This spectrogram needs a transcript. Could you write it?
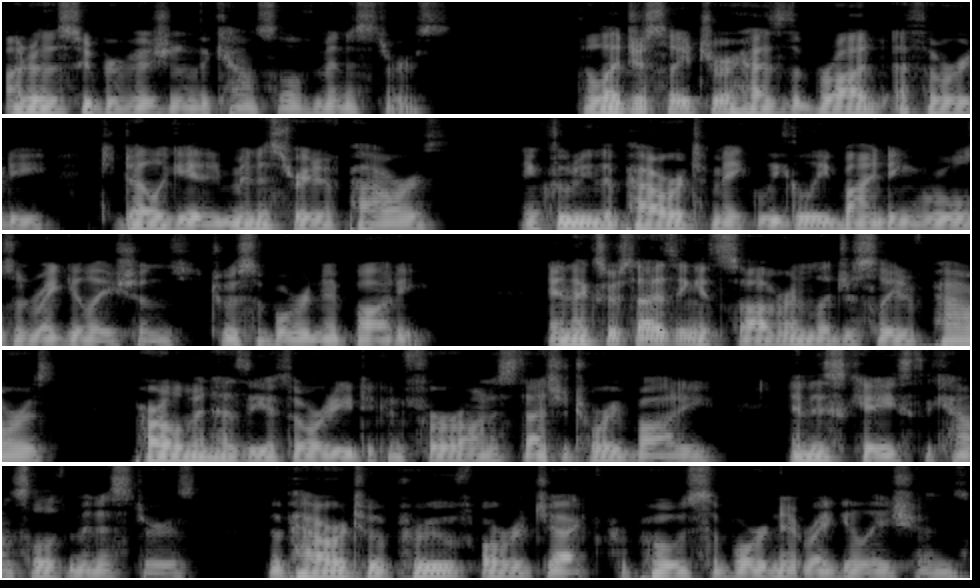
under the supervision of the Council of Ministers. The legislature has the broad authority to delegate administrative powers including the power to make legally binding rules and regulations to a subordinate body. In exercising its sovereign legislative powers, Parliament has the authority to confer on a statutory body, in this case the Council of Ministers, the power to approve or reject proposed subordinate regulations,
